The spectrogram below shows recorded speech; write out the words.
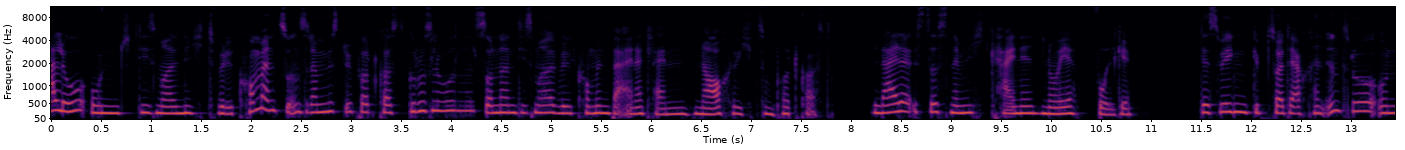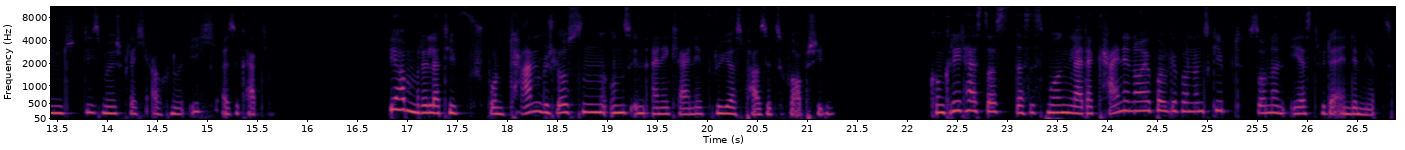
Hallo und diesmal nicht willkommen zu unserem Mystery Podcast Gruselwusel, sondern diesmal willkommen bei einer kleinen Nachricht zum Podcast. Leider ist das nämlich keine neue Folge. Deswegen gibt's heute auch kein Intro und diesmal spreche auch nur ich, also Kathi. Wir haben relativ spontan beschlossen, uns in eine kleine Frühjahrspause zu verabschieden. Konkret heißt das, dass es morgen leider keine neue Folge von uns gibt, sondern erst wieder Ende März.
